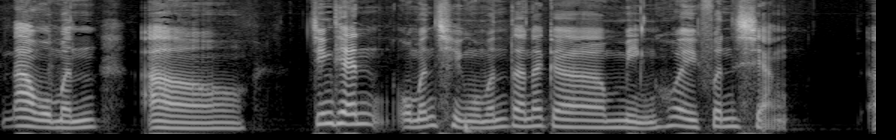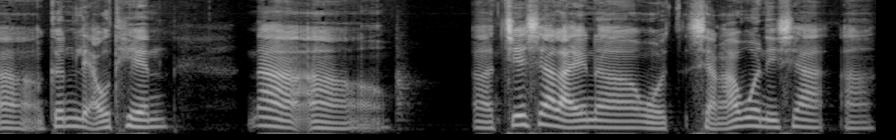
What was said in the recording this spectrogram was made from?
那我们呃，今天我们请我们的那个敏慧分享呃跟聊天。那呃呃，接下来呢，我想要问一下啊。呃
